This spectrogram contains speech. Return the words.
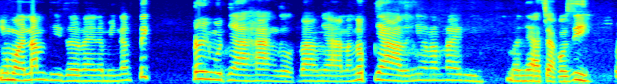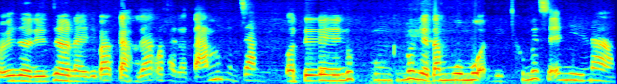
Nhưng mà năm thì giờ này là mình đang tích đầy một nhà hàng rồi vào nhà là ngập nhà rồi nhưng năm nay thì mà nhà chả có gì. Và bây giờ đến giờ này thì bác cảm giác là phải là 80 phần trăm. Còn đến lúc biết người ta mua muộn thì không biết sẽ như thế nào.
